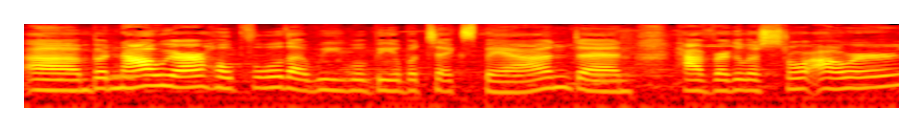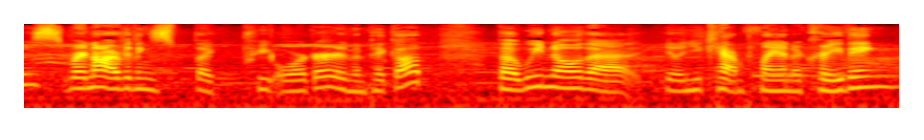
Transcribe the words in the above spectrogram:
Um, but now we are hopeful that we will be able to expand and have regular store hours. Right now, everything's like pre-order and then pick up. But we know that you know you can't plan a craving,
